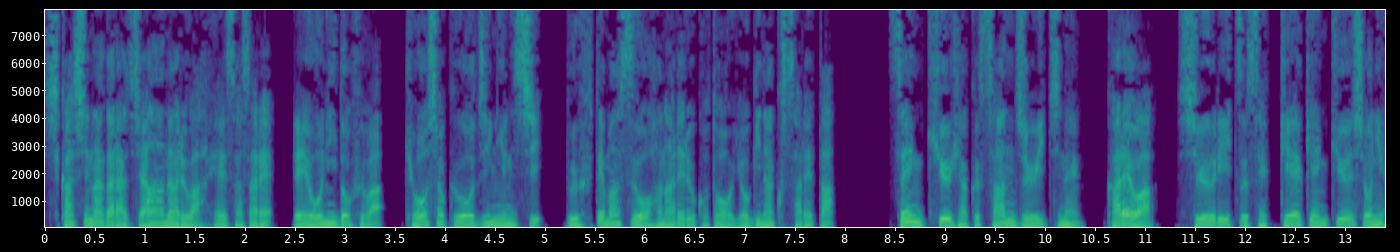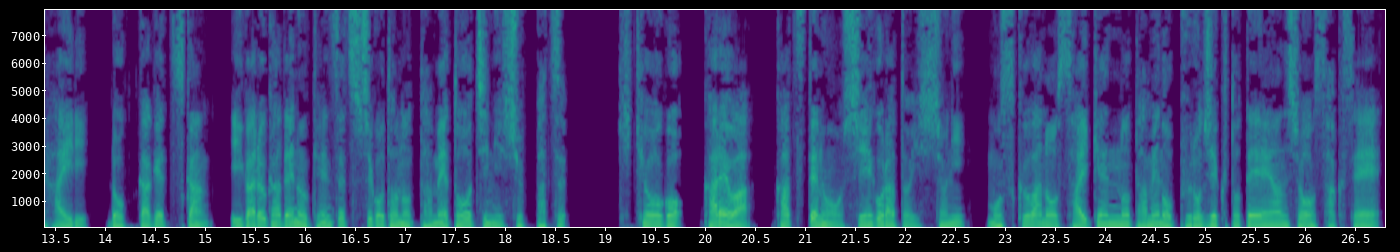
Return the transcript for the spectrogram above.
しかしながらジャーナルは閉鎖され、レオニドフは、教職を辞任し、ブフテマスを離れることを余儀なくされた。1931年、彼は、州立設計研究所に入り、6ヶ月間、イガルカでの建設仕事のため当地に出発。帰郷後、彼は、かつての教え子らと一緒に、モスクワの再建のためのプロジェクト提案書を作成。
